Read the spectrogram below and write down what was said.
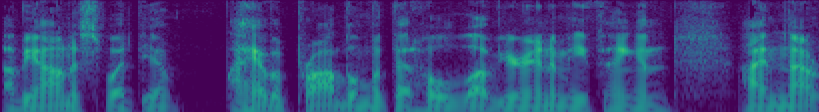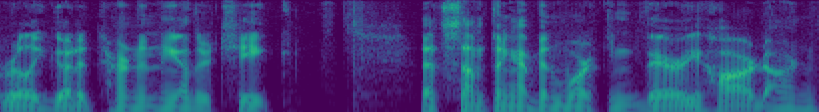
I'll be honest with you. I have a problem with that whole love your enemy thing, and I'm not really good at turning the other cheek. That's something I've been working very hard on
